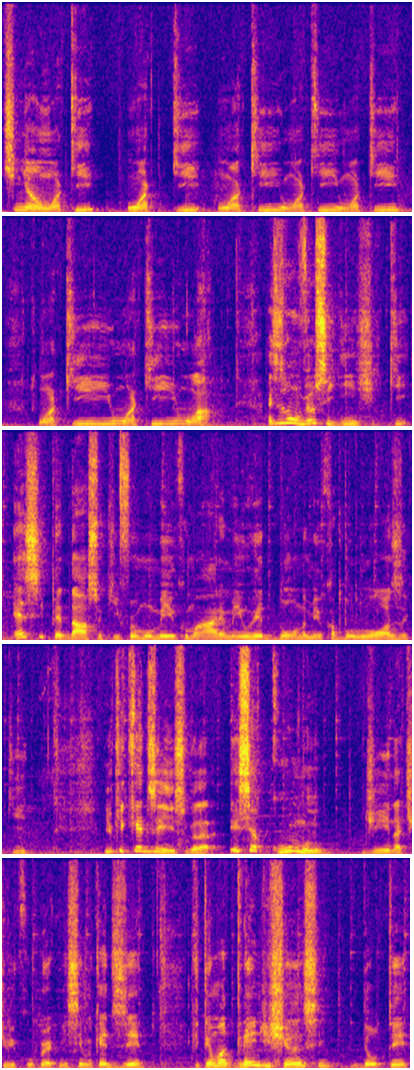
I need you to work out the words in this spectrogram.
tinha um aqui, um aqui, um aqui, um aqui, um aqui, um aqui, um aqui e um lá. Aí vocês vão ver o seguinte, que esse pedaço aqui formou meio que uma área meio redonda, meio cabulosa aqui. E o que quer dizer isso, galera? Esse acúmulo de Native Cooper aqui em cima quer dizer que tem uma grande chance de eu ter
